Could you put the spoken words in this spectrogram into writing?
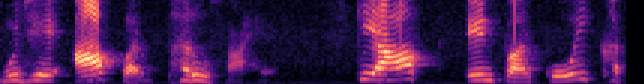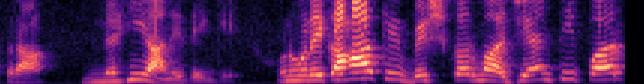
मुझे आप पर भरोसा है कि आप इन पर कोई खतरा नहीं आने देंगे। उन्होंने कहा कि विश्वकर्मा जयंती पर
